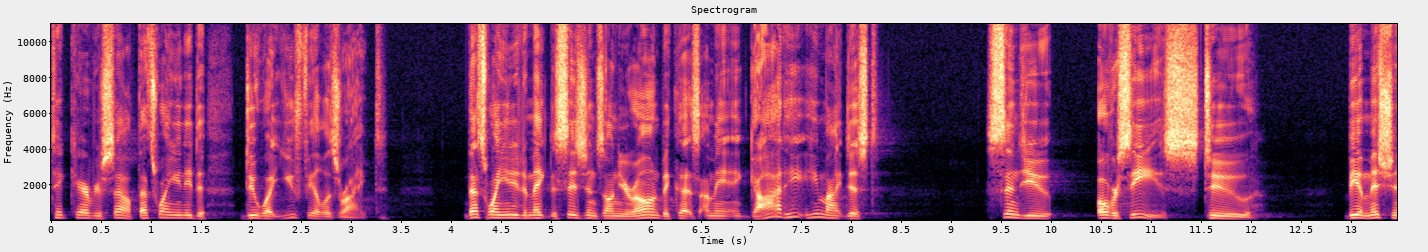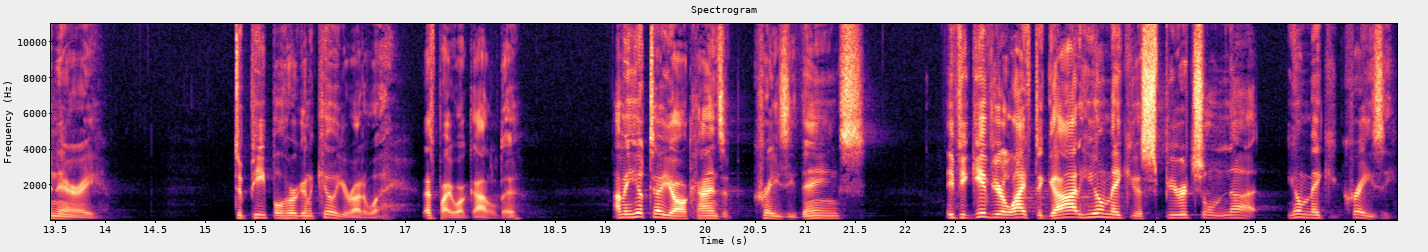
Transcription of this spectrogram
take care of yourself. That's why you need to do what you feel is right. That's why you need to make decisions on your own because, I mean, God, He, he might just send you overseas to be a missionary to people who are going to kill you right away. That's probably what God will do. I mean, He'll tell you all kinds of crazy things. If you give your life to God, He'll make you a spiritual nut. He'll make you crazy.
